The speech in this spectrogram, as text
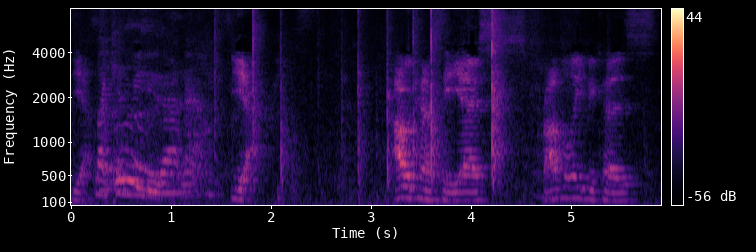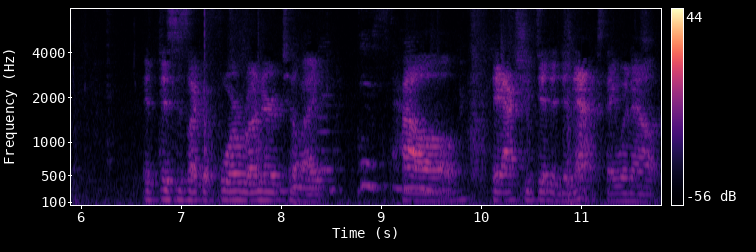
Yeah, Like, can we do that now? yeah. I would kind of say yes, probably because if this is like a forerunner to like how they actually did it in Acts. They went out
